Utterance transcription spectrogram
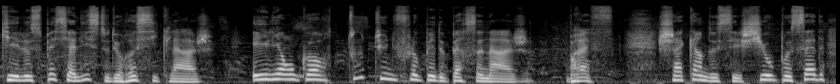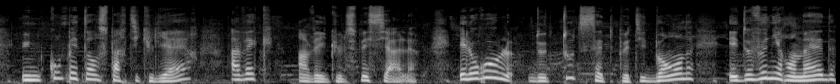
qui est le spécialiste du recyclage. Et il y a encore toute une flopée de personnages. Bref, chacun de ces chiots possède une compétence particulière avec un véhicule spécial. Et le rôle de toute cette petite bande est de venir en aide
